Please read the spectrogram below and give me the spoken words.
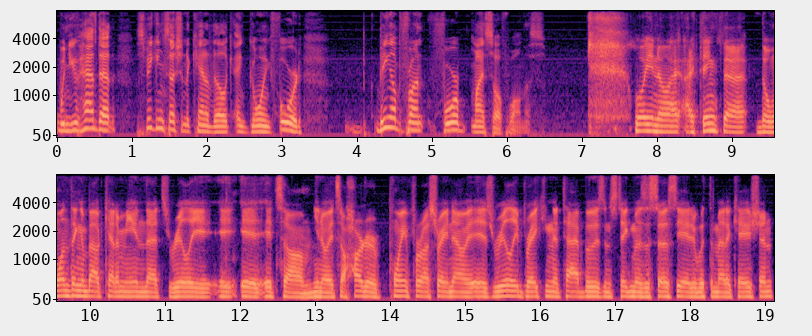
when you had that speaking session at Cannadelic and going forward, being upfront for my self wellness. Well, you know, I, I think that the one thing about ketamine that's really it, it, it's um you know it's a harder point for us right now is really breaking the taboos and stigmas associated with the medication.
